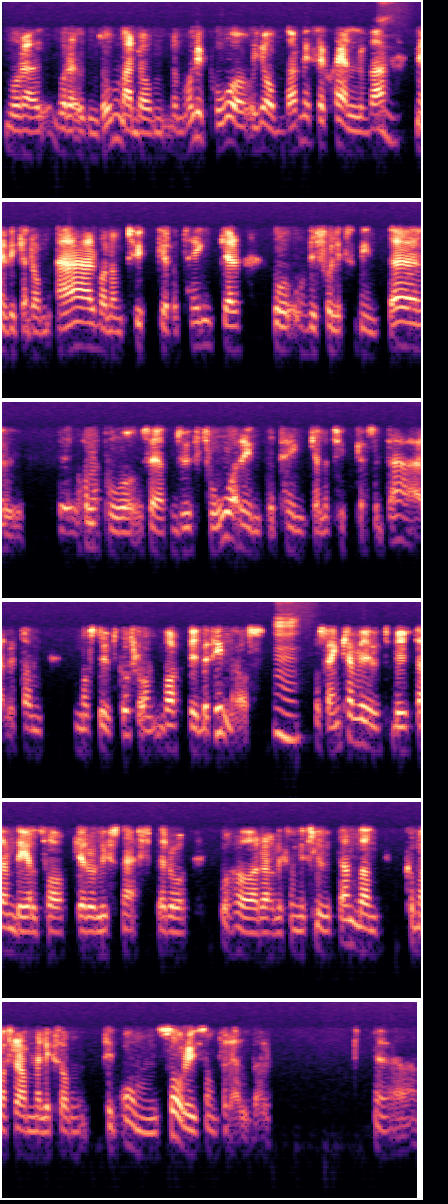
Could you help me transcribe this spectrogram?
våra, våra ungdomar de, de håller på och jobbar med sig själva, mm. med vilka de är, vad de tycker och tänker. Och, och vi får liksom inte eh, hålla på och säga att du får inte tänka eller tycka så där utan måste utgå från vart vi befinner oss. Mm. Och sen kan vi utbyta en del saker och lyssna efter och, och höra och liksom i slutändan komma fram med liksom sin omsorg som förälder. Eh,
